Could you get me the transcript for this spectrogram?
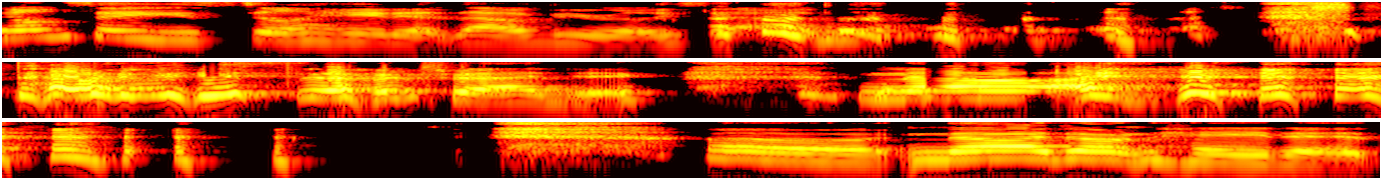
don't say you still hate it. That would be really sad. that would be so tragic. No, I, oh, no, I don't hate it.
